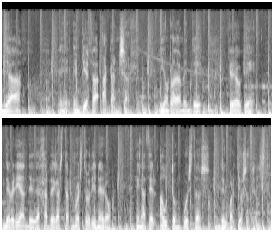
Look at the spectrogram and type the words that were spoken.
ya eh, empieza a cansar y honradamente creo que deberían de dejar de gastar nuestro dinero en hacer autoencuestas del Partido Socialista.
